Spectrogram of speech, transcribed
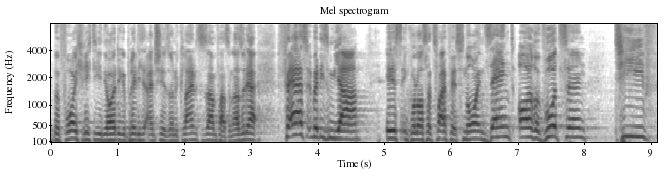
bevor ich richtig in die heutige Predigt einstehe, so eine kleine Zusammenfassung. Also der Vers über diesem Jahr ist in Kolosser 2, Vers 9, senkt eure Wurzeln tief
